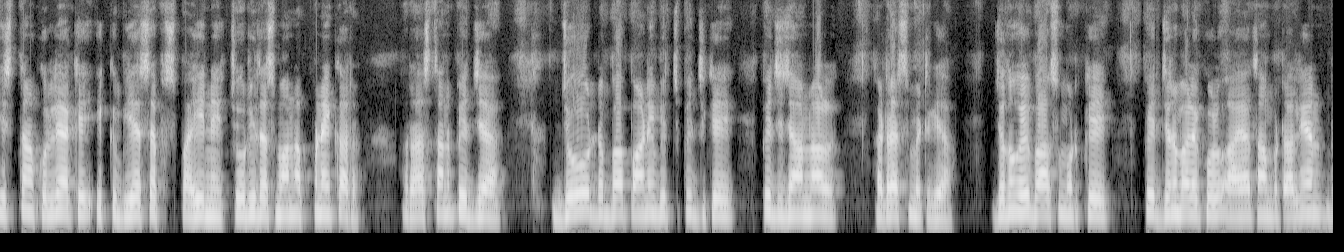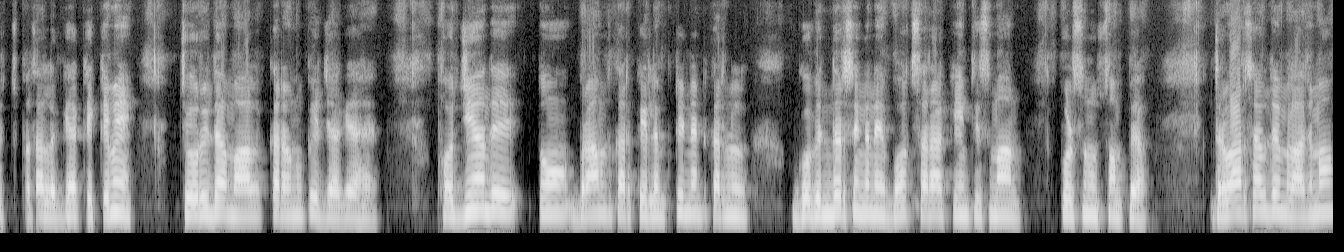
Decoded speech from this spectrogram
ਇਸ ਤਰ੍ਹਾਂ ਖੁੱਲਿਆ ਕਿ ਇੱਕ ਬੀਐਸਐਫ ਸਿਪਾਹੀ ਨੇ ਚੋਰੀ ਦਾ ਸਮਾਨ ਆਪਣੇ ਘਰ ਰਾਜਸਥਾਨ ਭੇਜਿਆ, ਜੋ ਡੱਬਾ ਪਾਣੀ ਵਿੱਚ ਭਿੱਜ ਕੇ, ਭਿੱਜ ਜਾਣ ਨਾਲ ਐਡਰੈਸ ਮਿਟ ਗਿਆ। ਜਦੋਂ ਇਹ ਵਾਪਸ ਮੁੜ ਕੇ ਭੇਜਣ ਵਾਲੇ ਕੋਲ ਆਇਆ ਤਾਂ ਬਟਾਲੀਅਨ ਵਿੱਚ ਪਤਾ ਲੱਗਿਆ ਕਿ ਕਿਵੇਂ ਚੋਰੀ ਦਾ ਮਾਲ ਘਰਾਂ ਨੂੰ ਭੇਜਿਆ ਗਿਆ ਹੈ। ਫੌਜੀਆਂ ਦੇ ਤੋਂ ਬਰਾਮਦ ਕਰਕੇ ਲੈਫਟੀਨੈਂਟ ਕਰਨਲ ਗੋਬਿੰਦਰ ਸਿੰਘ ਨੇ ਬਹੁਤ ਸਾਰਾ ਕੀਮਤੀ ਸਮਾਨ ਪੁਲਿਸ ਨੂੰ ਸੌਂਪਿਆ। ਦਰਬਾਰ ਸਾਹਿਬ ਦੇ ਮੁਲਾਜ਼ਮਾਂ,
